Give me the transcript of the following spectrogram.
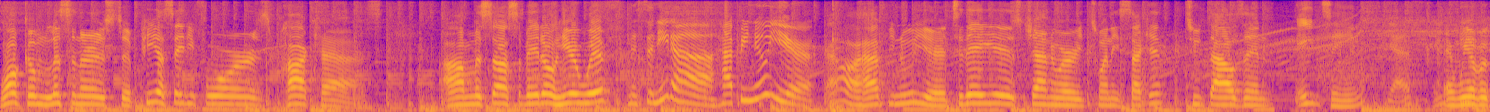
Welcome, listeners, to PS84's podcast. I'm Mr. Acevedo here with. Miss Anita, Happy New Year. Oh, Happy New Year. Today is January 22nd, 2018. Yes. And we have a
